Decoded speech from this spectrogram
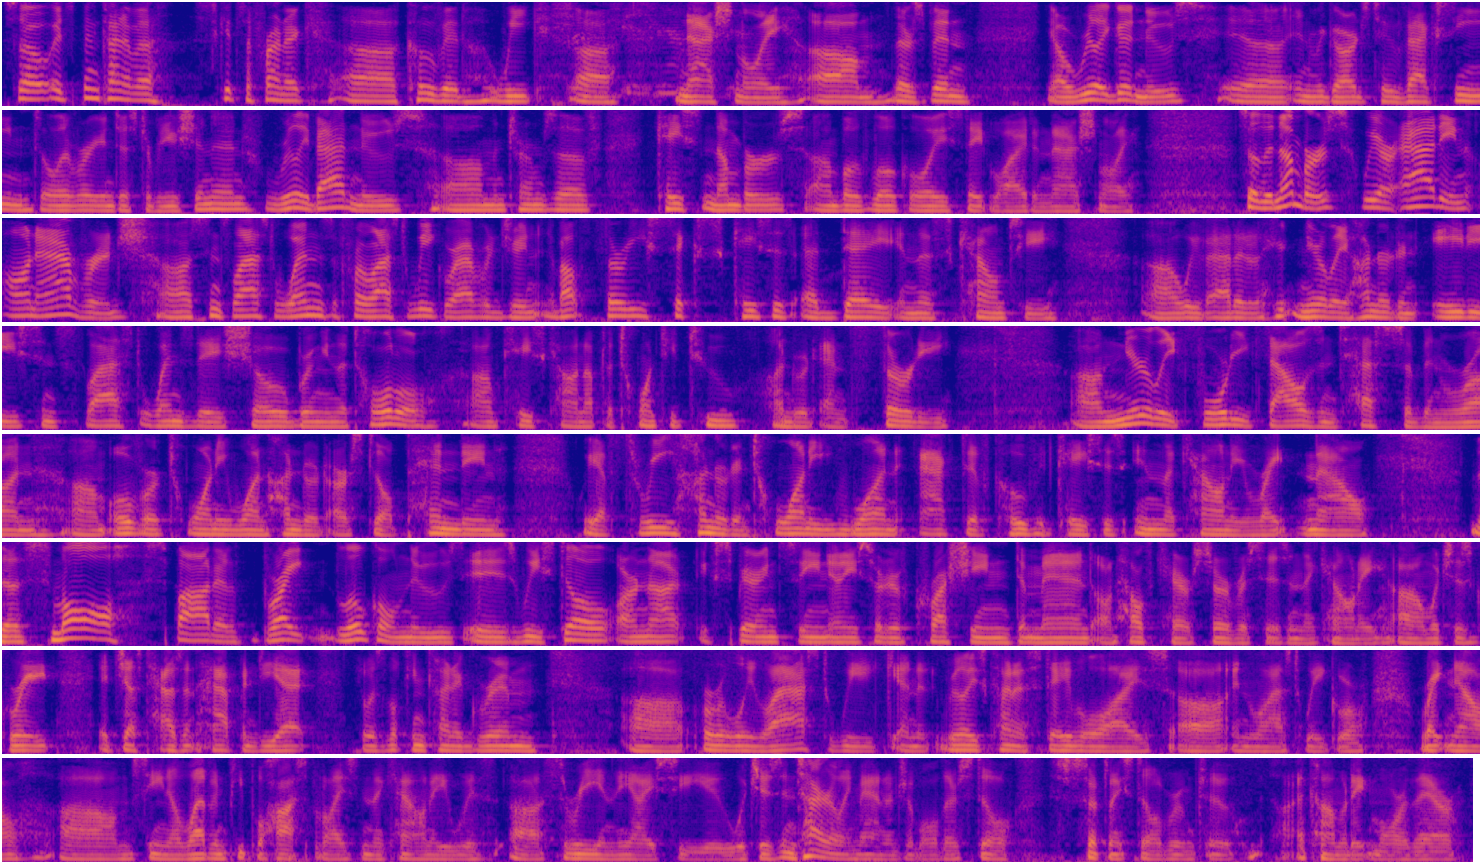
So it's been kind of a schizophrenic uh, COVID week uh, nationally. Um, there's been, you know, really good news uh, in regards to vaccine delivery and distribution, and really bad news um, in terms of case numbers, um, both locally, statewide, and nationally. So the numbers we are adding on average uh, since last Wednesday for last week, we're averaging about 36 cases a day in this county. Uh, we've added nearly 180 since last Wednesday's show, bringing the total um, case count up to 2,230. Um, nearly 40,000 tests have been run. Um, over 2,100 are still pending. We have 321 active COVID cases in the county right now. The small spot of bright local news is we still are not experiencing any sort of crushing demand on healthcare services in the county, uh, which is great. It just hasn't happened yet. It was looking kind of grim uh, early last week, and it really is kind of stabilized uh, in the last week. We're right now um, seeing 11 people hospitalized in the county with uh, three in the ICU, which is entirely manageable. There's still certainly still room to accommodate more there.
